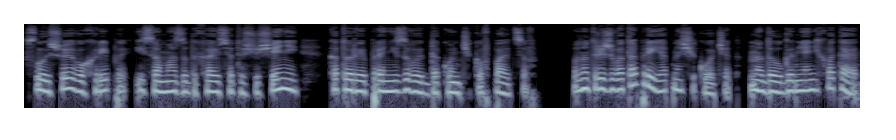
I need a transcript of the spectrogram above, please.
Слышу его хрипы и сама задыхаюсь от ощущений, которые пронизывают до кончиков пальцев. Внутри живота приятно щекочет. Надолго меня не хватает,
